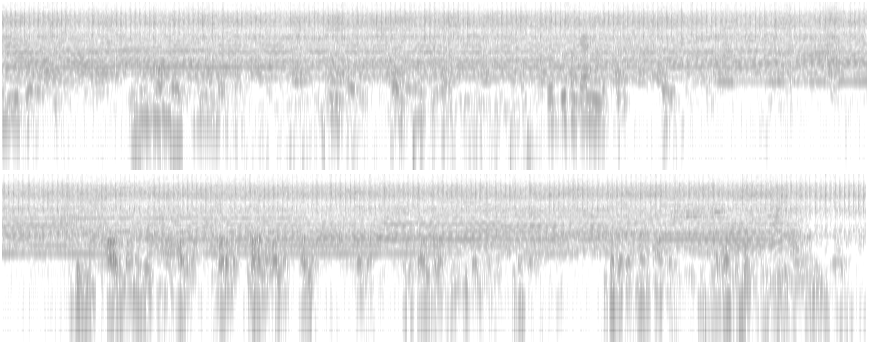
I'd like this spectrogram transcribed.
見るからし、でも今もうすぐになって、これから使うかなって感じです。で、時間があるのですかはい。特に変わるかね、別に変わるか、わらわらわらわらわらわらわら、これから僕らの時間が好きだから、だから何か上がってたっていう感じですよ。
